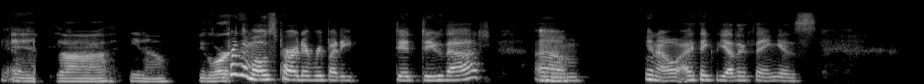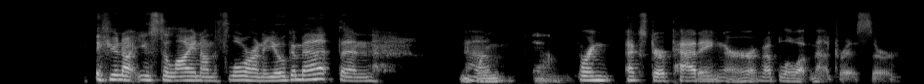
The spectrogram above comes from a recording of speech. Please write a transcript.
Yeah. and uh you know do the work for the most part, everybody did do that. Mhm. Um, you know, I think the other thing is if you're not used to lying on the floor on a yoga mat, then um, yeah bring extra padding or a blow up mattress or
